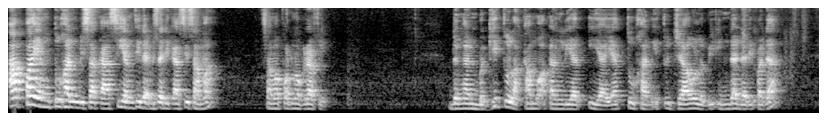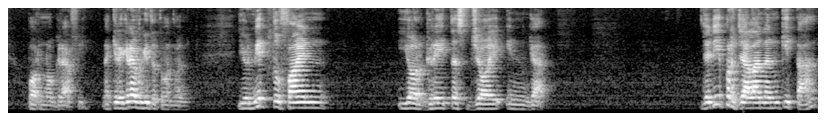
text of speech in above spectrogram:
apa yang Tuhan bisa kasih yang tidak bisa dikasih sama sama pornografi. Dengan begitulah kamu akan lihat iya ya Tuhan itu jauh lebih indah daripada pornografi. Nah, kira-kira begitu teman-teman. You need to find your greatest joy in God. Jadi perjalanan kita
